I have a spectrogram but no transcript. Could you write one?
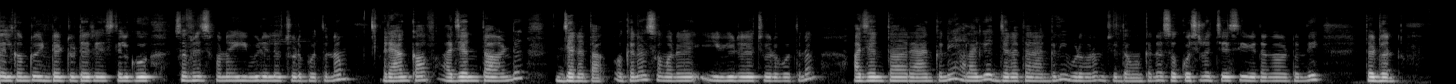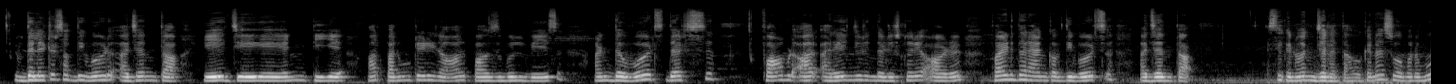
welcome to inter tutorials Telugu so friends మనం ఈ వీడియోలో చూడబోతున్నాం rank of Ajanta and Janata ఓకేనా సో మనం ఈ వీడియోలో చూడబోతున్నాం అజంతా ర్యాంక్ని అలాగే జనతా ర్యాంక్ని ఇప్పుడు మనం చూద్దాం. ఓకేనా సో క్వశ్చన్ వచ్చేసి ఈ విధంగా ఉంటుంది. Third one if the letters of the word Ajanta A J N T A are permitted in all possible ways and the words that's formed are arranged in the dictionary order find the rank of the words Ajanta second one Janata ఓకేనా? సో మనము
